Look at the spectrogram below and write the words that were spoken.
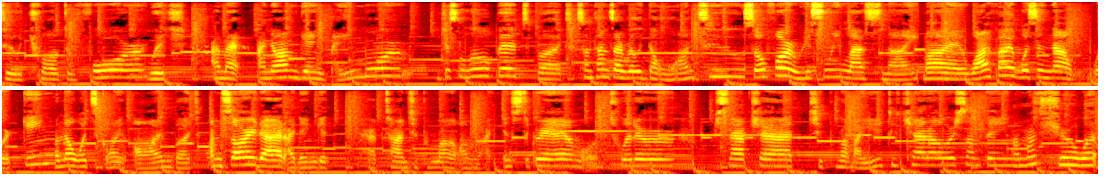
to 12 to 4, which I'm at, I know I'm getting paid more, just a little bit, but sometimes I really don't want to. So far, recently last night, my Wi-Fi wasn't not working. I don't know what's going on, but I'm sorry that I didn't get have time to promote on my Instagram or Twitter or Snapchat to promote my YouTube channel or something. I'm not sure what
